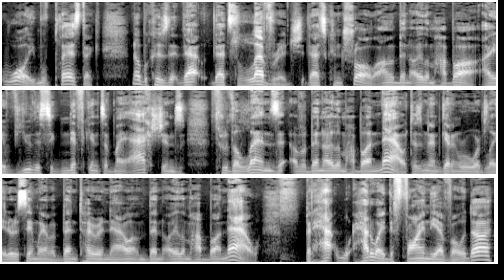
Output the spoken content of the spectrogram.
wall. You move plastic. No, because that, that that's leverage. That's control. I'm a ben olam haba. I view the significance of my actions through the lens of a ben olam haba now. It doesn't mean I'm getting reward later. The same way I'm a ben Torah now. I'm a ben olam haba now. But how, how do I define the avoda?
